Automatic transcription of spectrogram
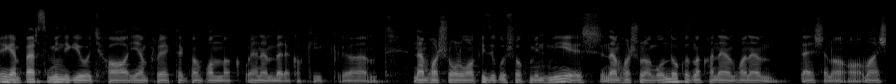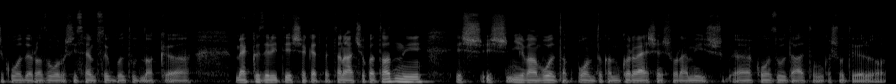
Igen, persze mindig jó, hogyha ilyen projektekben vannak olyan emberek, akik nem hasonlóan fizikusok, mint mi, és nem hasonlóan gondolkoznak, hanem, hanem teljesen a, a másik oldalra az orvosi szemszögből tudnak megközelítéseket vagy tanácsokat adni, és, és nyilván voltak pontok, amikor a verseny során mi is konzultáltunk a sotérről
